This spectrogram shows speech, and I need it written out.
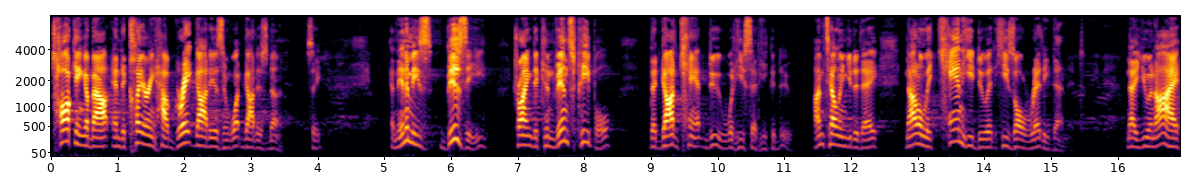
talking about and declaring how great God is and what God has done. See? And the enemy's busy trying to convince people that God can't do what he said he could do. I'm telling you today, not only can he do it, he's already done it. Now, you and I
